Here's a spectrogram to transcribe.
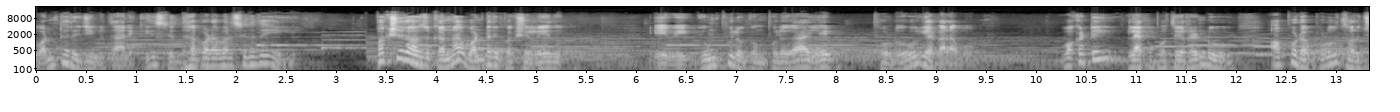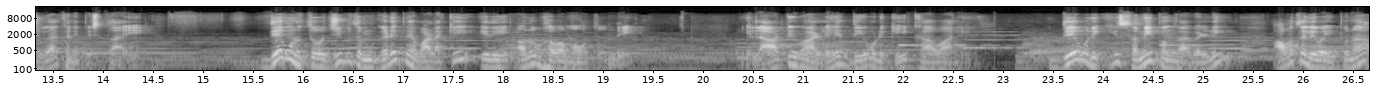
ఒంటరి జీవితానికి సిద్ధపడవలసినదే. పక్షిరాజు కన్నా ఒంటరి పక్షి లేదు. ఇవి గుంపులు గుంపులుగా ఏ ఎప్పుడూ ఎగరవు. ఒకటి లేకపోతే రెండు అప్పుడప్పుడు తరచుగా కనిపిస్తాయి. దేవునితో జీవితం గడిపే వాళ్ళకి ఇది అనుభవం అవుతుంది ఇలాంటి వాళ్ళే దేవుడికి కావాలి. దేవునికి సమీపంగా వెళ్ళి అవతలి వైపున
